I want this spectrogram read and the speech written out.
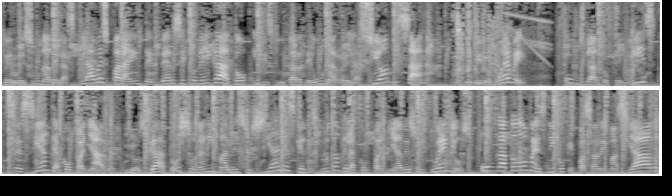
pero es una de las claves para entenderse con el gato y disfrutar de una relación sana. Número 9. Un gato feliz se siente acompañado. Los gatos son animales sociales que disfrutan de la compañía de sus dueños. Un gato doméstico que pasa demasiado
